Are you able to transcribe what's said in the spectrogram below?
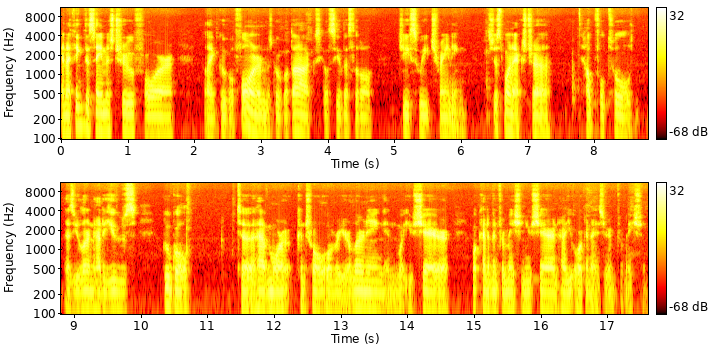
And I think the same is true for like Google Forms, Google Docs. You'll see this little G Suite training. It's just one extra helpful tool as you learn how to use Google to have more control over your learning and what you share, what kind of information you share, and how you organize your information.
